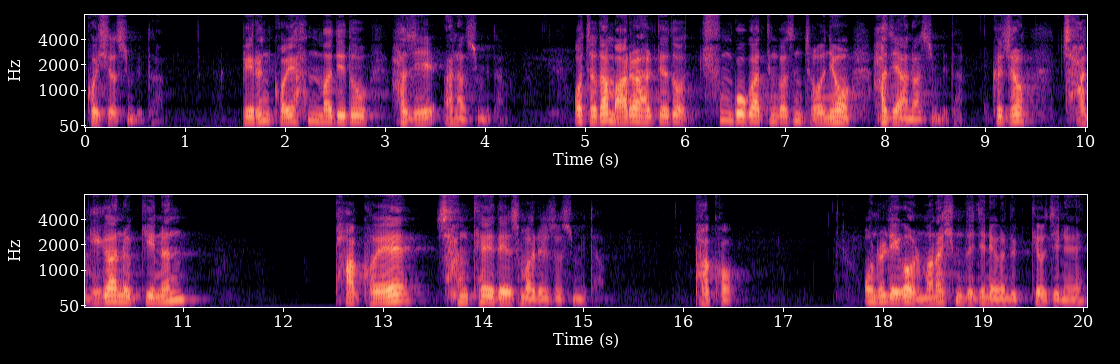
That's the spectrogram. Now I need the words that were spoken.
것이었습니다. 빌은 거의 한마디도 하지 않았습니다. 어쩌다 말을 할 때도 충고 같은 것은 전혀 하지 않았습니다. 그저 자기가 느끼는 바커의 상태에 대해서 말해줬습니다. 바커, 오늘 내가 얼마나 힘든지 내가 느껴지네.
